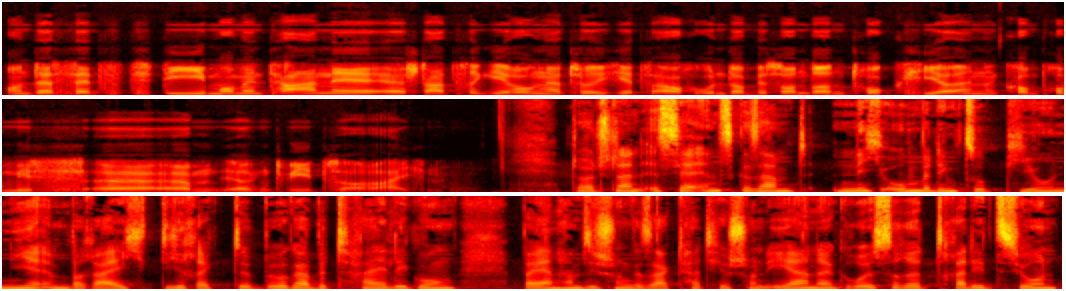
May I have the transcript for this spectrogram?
Und das setzt die momentane äh, Staatsregierung natürlich jetzt auch unter besonderen Druck, hier einen Kompromiss äh, ähm, irgendwie zu erreichen. Deutschland ist ja insgesamt nicht unbedingt so Pionier im Bereich direkte Bürgerbeteiligung. Bayern, haben Sie schon gesagt, hat hier schon eher eine größere Tradition.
